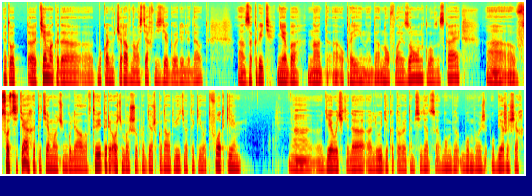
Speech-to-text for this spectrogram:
это вот э, тема, когда э, буквально вчера в новостях везде говорили, да, вот э, закрыть небо над э, Украиной, да, no-fly zone, close the sky. Э, в соцсетях эта тема очень гуляла, в Твиттере очень большую поддержку, да, вот видите вот такие вот фотки, э, девочки, да, люди, которые там сидят в своих бомбоубежищах,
